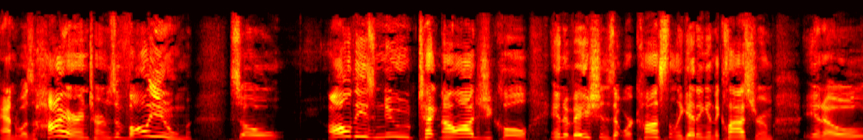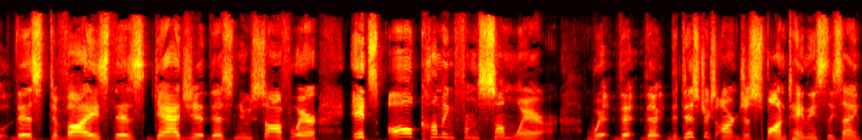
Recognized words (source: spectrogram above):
and was higher in terms of volume. So all these new technological innovations that we're constantly getting in the classroom, you know, this device, this gadget, this new software, it's all coming from somewhere. The, the, the districts aren't just spontaneously saying,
